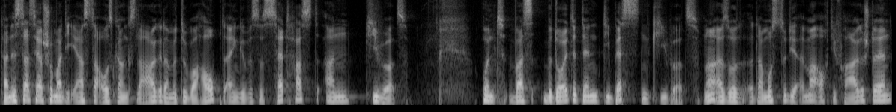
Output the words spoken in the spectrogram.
Dann ist das ja schon mal die erste Ausgangslage, damit du überhaupt ein gewisses Set hast an Keywords. Und was bedeutet denn die besten Keywords? Ne? Also da musst du dir immer auch die Frage stellen,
